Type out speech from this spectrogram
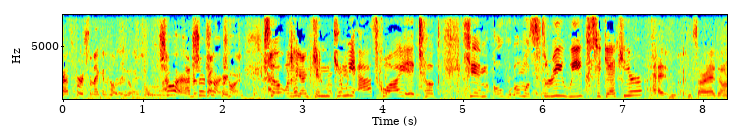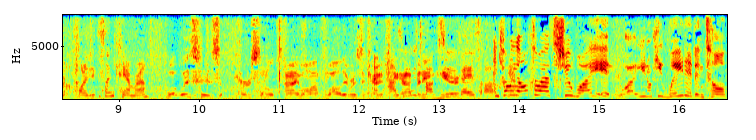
Press person, I can help you. Sure, I'm, I'm sure, sure, sure. person. I So don't wanna be can, on can, can we ask why it took him o- almost three weeks to get here? I, I'm sorry, I don't want to do this on camera. What was his personal time off while there was a I'm tragedy happy to happening to here? you guys off And can we also ask too why it, uh, you know, he waited until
